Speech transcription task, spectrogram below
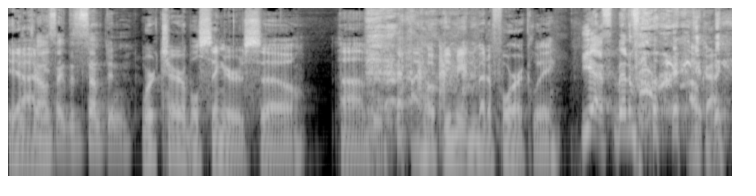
Yeah. Would I y'all mean, say this is something? we're terrible singers, so um, I hope you mean metaphorically. Yes, metaphorically. Okay.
